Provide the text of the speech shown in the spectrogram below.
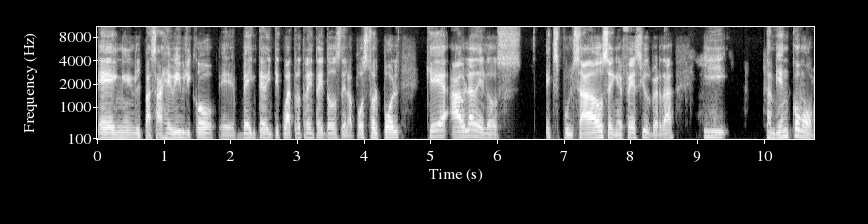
en el pasaje bíblico eh, 20, 24, 32 del apóstol Paul, que habla de los expulsados en Efesios, ¿verdad? Y también como,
